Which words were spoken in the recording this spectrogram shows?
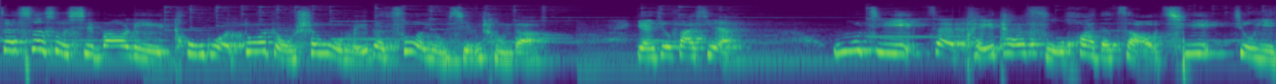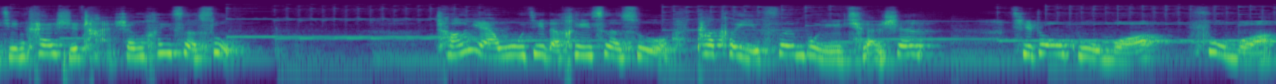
在色素细胞里通过多种生物酶的作用形成的。研究发现，乌鸡在胚胎孵化的早期就已经开始产生黑色素。成年乌鸡的黑色素，它可以分布于全身，其中骨膜、腹膜、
